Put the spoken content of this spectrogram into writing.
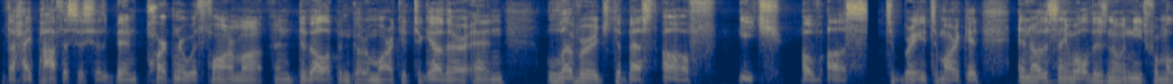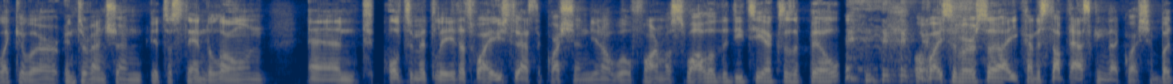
The hypothesis has been partner with pharma and develop and go to market together and leverage the best of each of us to bring it to market. And others saying, well, there's no need for molecular intervention. It's a standalone and ultimately, that's why I used to ask the question, you know, will pharma swallow the DTX as a pill or vice versa? I kind of stopped asking that question. But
